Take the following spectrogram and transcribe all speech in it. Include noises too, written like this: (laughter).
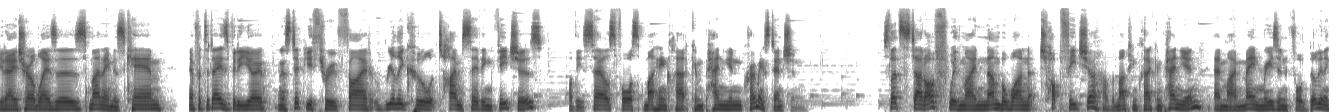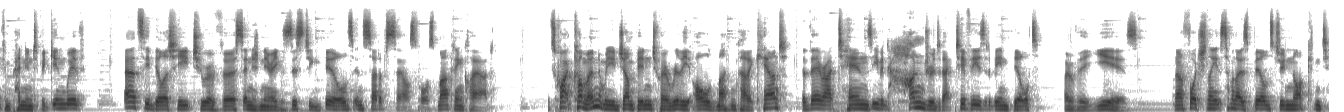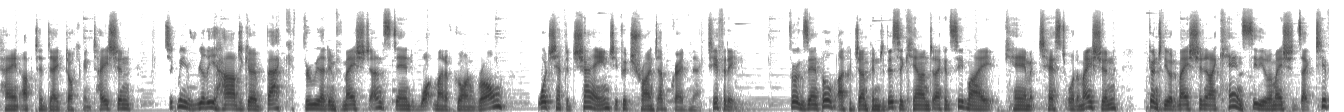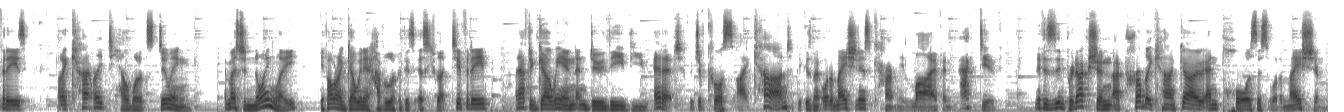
G'day Trailblazers, my name is Cam, and for today's video, I'm going to step you through 5 really cool time-saving features of the Salesforce Marketing Cloud Companion Chrome extension. So let's start off with my number one top feature of the Marketing Cloud Companion, and my main reason for building the Companion to begin with, that's the ability to reverse engineer existing builds inside of Salesforce Marketing Cloud. It's quite common when you jump into a really old Marketing Cloud account that there are tens, even hundreds of activities that have been built over the years. And unfortunately, some of those builds do not contain up-to-date documentation, so it can be really hard to go back through that information to understand what might have gone wrong, what you have to change if you're trying to upgrade an activity. For example, I could jump into this account and I could see my CAM test automation, go into the automation and I can see the automation's activities, but I can't really tell what it's doing. And most annoyingly, if I want to go in and have a look at this SQL activity, I have to go in and do the view edit, which of course I can't because my automation is currently live and active. And if this is in production, I probably can't go and pause this automation.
